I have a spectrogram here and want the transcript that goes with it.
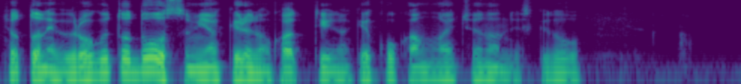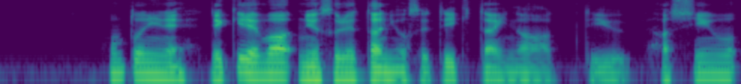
ちょっとね、ブログとどう住み分けるのかっていうのは結構考え中なんですけど、本当にね、できればニュースレターに寄せていきたいなっていう、発信は、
